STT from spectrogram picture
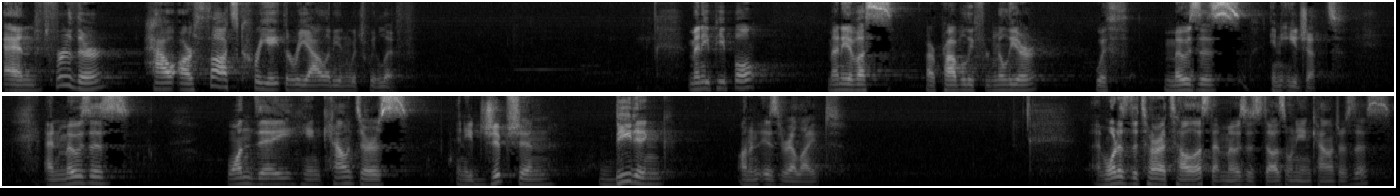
and further, how our thoughts create the reality in which we live. Many people, many of us are probably familiar with Moses in Egypt. And Moses, one day, he encounters an Egyptian beating on an Israelite. And what does the Torah tell us that Moses does when he encounters this?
